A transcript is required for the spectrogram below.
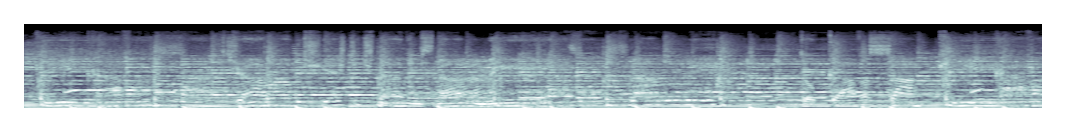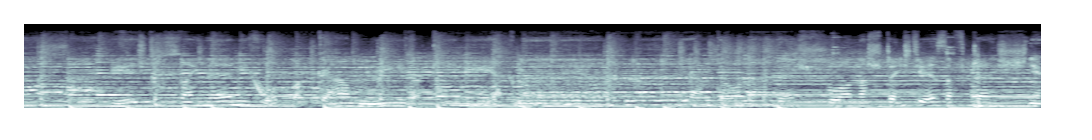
Chciałabyś szczęście za wcześnie.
